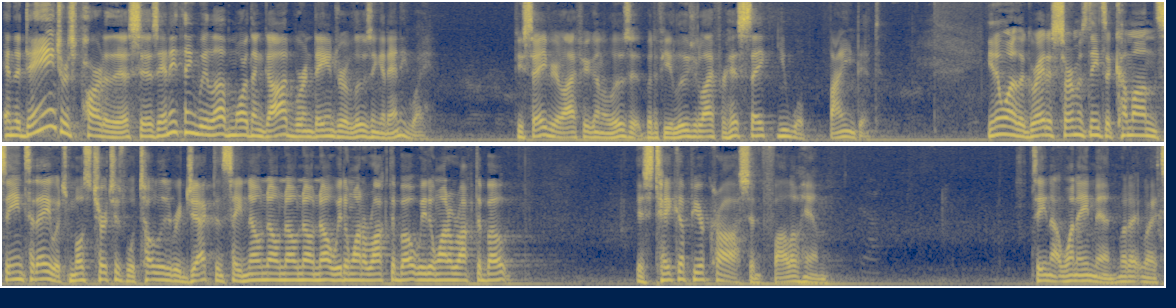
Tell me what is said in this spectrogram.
And the dangerous part of this is anything we love more than God, we're in danger of losing it anyway. If you save your life, you're going to lose it. But if you lose your life for His sake, you will find it. You know, one of the greatest sermons needs to come on the scene today, which most churches will totally reject and say, no, no, no, no, no, we don't want to rock the boat. We don't want to rock the boat is take up your cross and follow him. See, not one amen. What, I, what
